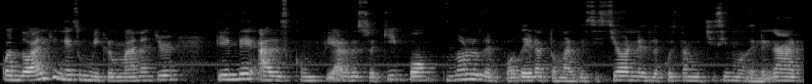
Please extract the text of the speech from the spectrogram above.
Cuando alguien es un micromanager, tiende a desconfiar de su equipo, no los empodera a tomar decisiones, le cuesta muchísimo delegar,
